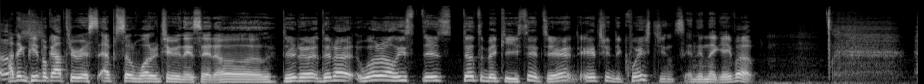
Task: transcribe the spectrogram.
I think people got through this episode one or two, and they said, "Oh, they're not, they're not. What all these? This doesn't make any sense. They're not answering the questions," and then they gave up.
